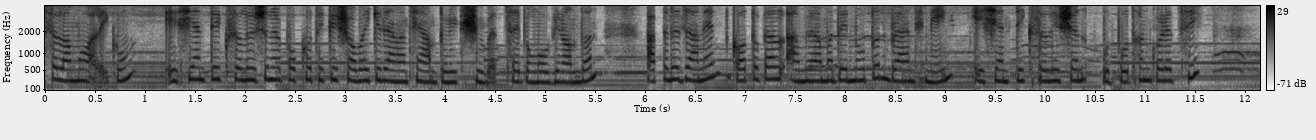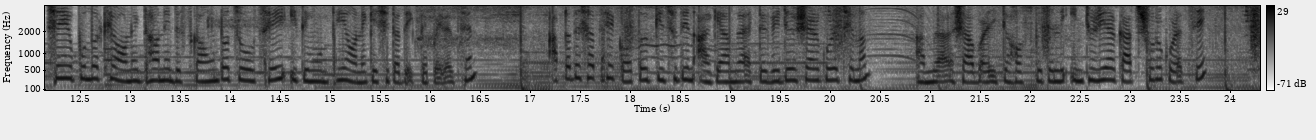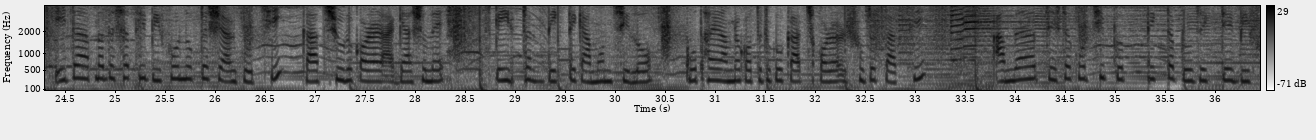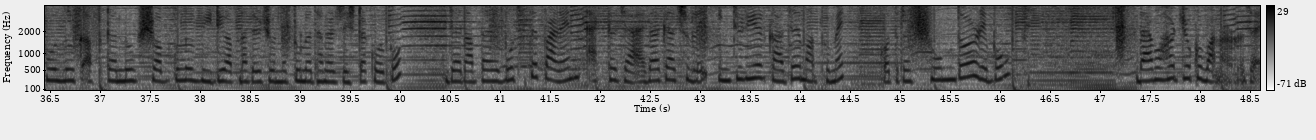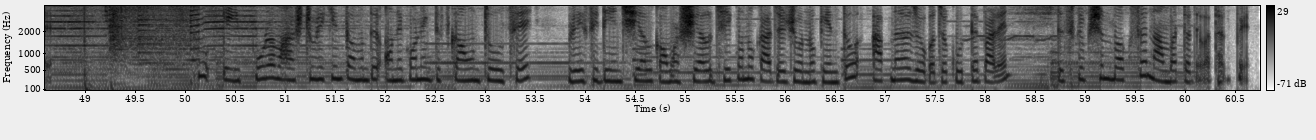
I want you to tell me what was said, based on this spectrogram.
আসসালামু আলাইকুম। Asian take সলিউশনের পক্ষ থেকে সবাইকে জানাচ্ছি আন্তরিক শুভেচ্ছা এবং অভিনন্দন। আপনারা জানেন, গতকাল আমরা আমাদের নতুন ব্র্যান্ড নেই এশিয়ান টেক সলিউশন উদ্বোধন করেছি। সেই উপলক্ষে অনেক ধরনের ডিসকাউন্টও চলছে। ইতিমধ্যেই অনেকে সেটা দেখতে পেরেছেন। আপনাদের সাথে গত কিছুদিন আগে আমরা একটা ভিডিও শেয়ার করেছিলাম। আমরা সাবার একটি হসপিটালে ইন্টেরিয়ার কাজ শুরু করেছি। এটা আপনাদের সাথে বিফোর লুকটা শেয়ার করছি। কাজ শুরু করার আগে আসলে স্পেসটা দেখতে কেমন ছিল? কোথায় আমরা কতটুকু কাজ করার সুযোগ পাচ্ছি? আমরা চেষ্টা করছি প্রত্যেকটা প্রজেক্টের বিফোর লুক আফটার লুক সবগুলো ভিডিও আপনাদের জন্য তুলে ধরার চেষ্টা করব। যেন আপনারা বুঝতে পারেন একটা জায়গাকে আসলে ইন্টেরিয়ার কাজের মাধ্যমে কতটা সুন্দর এবং ব্যবহারযোগ্য বানানো যায়। তো এই পুরো মাস জুড়ে কিন্তু আমাদের অনেক অনেক ডিসকাউন্ট চলছে। রেসিডেন্সিয়াল কমার্শিয়াল যে কোনো কাজের জন্য কিন্তু আপনারা যোগাযোগ করতে পারেন। ডিসক্রিপশন বক্সে নাম্বারটা দেওয়া থাকবে।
